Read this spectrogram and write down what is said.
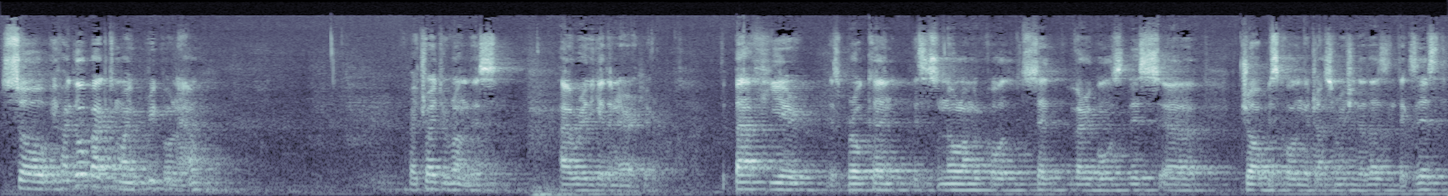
So if I go back to my repo now, if I try to run this, I already get an error here. The path here is broken. This is no longer called set variables. This uh, job is calling a transformation that doesn't exist.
